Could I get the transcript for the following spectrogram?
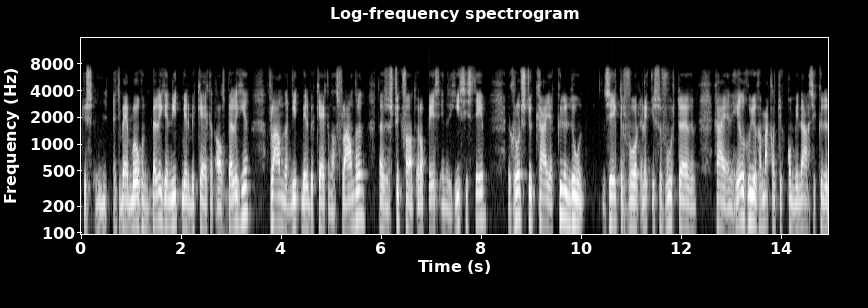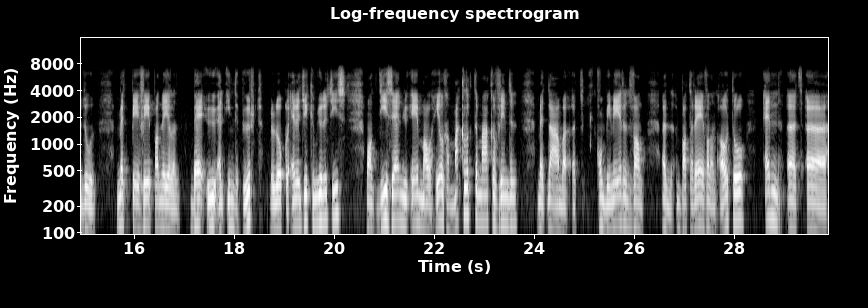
Dus wij mogen België niet meer bekijken als België, Vlaanderen niet meer bekijken als Vlaanderen. Dat is een stuk van het Europees energiesysteem. Een groot stuk ga je kunnen doen, zeker voor elektrische voertuigen, ga je een heel goede gemakkelijke combinatie kunnen doen met PV-panelen bij u en in de buurt, de local energy communities, want die zijn nu eenmaal heel gemakkelijk te maken, vrienden, met name het combineren van een batterij van een auto en het, uh,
